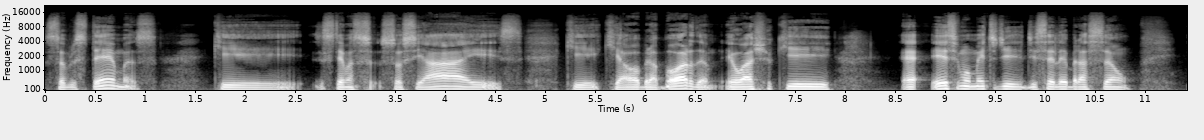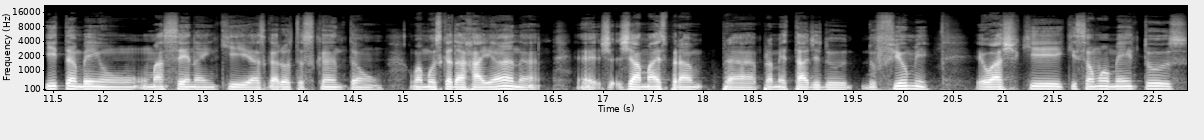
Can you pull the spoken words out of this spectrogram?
sobre os temas, que os temas sociais, que, que a obra aborda, eu acho que é esse momento de, de celebração e também um, uma cena em que as garotas cantam uma música da Rayana, é, já mais para metade do, do filme, eu acho que, que são momentos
